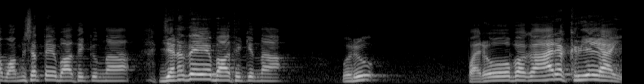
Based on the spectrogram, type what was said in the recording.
വംശത്തെ ബാധിക്കുന്ന ജനതയെ ബാധിക്കുന്ന ഒരു പരോപകാരക്രിയയായി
